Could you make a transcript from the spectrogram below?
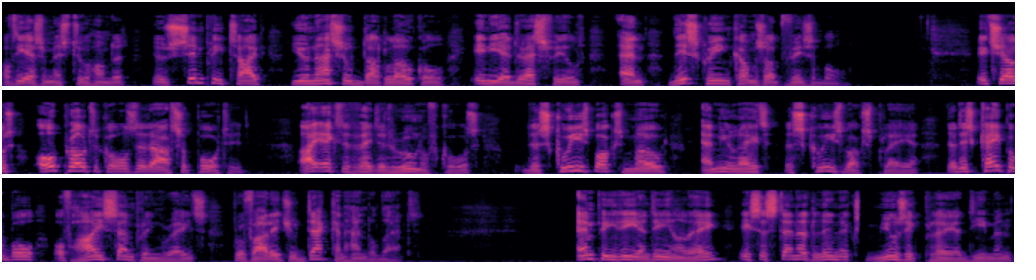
of the SMS200 you simply type eunhasu.local in the address field and this screen comes up visible. It shows all protocols that are supported. I activated Roon of course, the Squeezebox mode emulates a Squeezebox player that is capable of high sampling rates provided your DAC can handle that. MPD and DLNA is a standard Linux music player daemon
